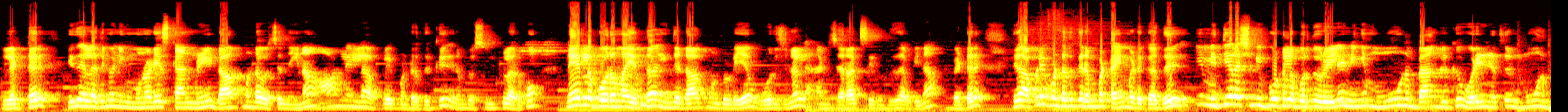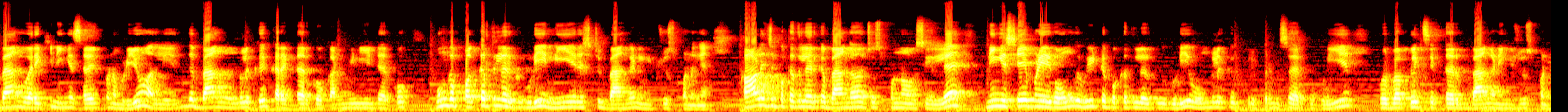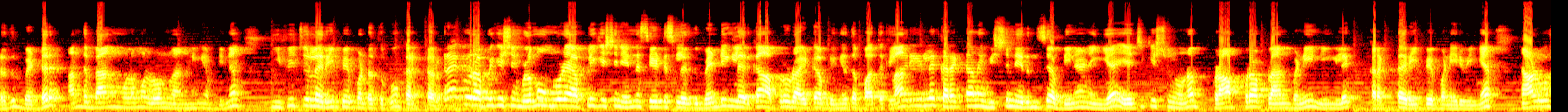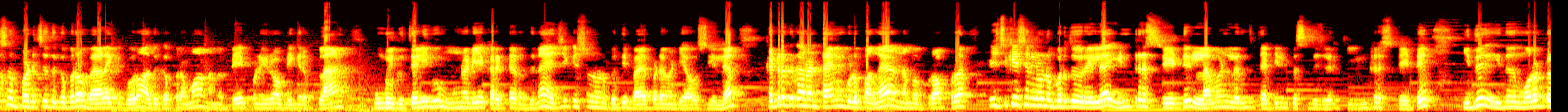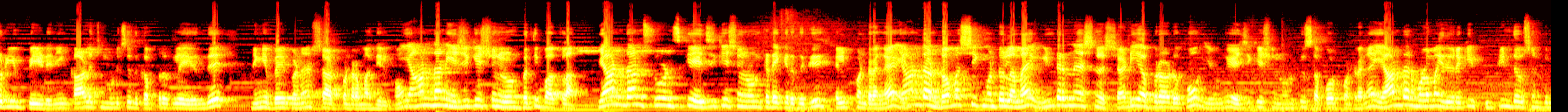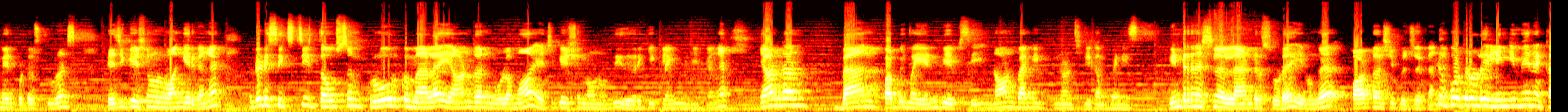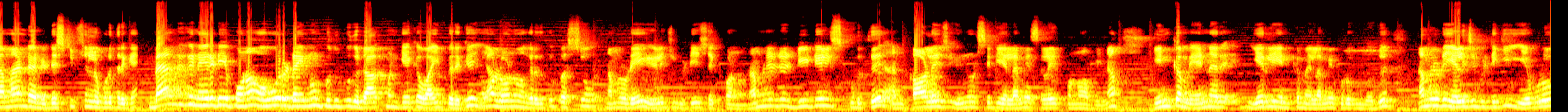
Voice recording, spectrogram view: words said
லெட்டர் இது எல்லாத்தையுமே நீங்கள் முன்னாடியே ஸ்கேன் பண்ணி டாக்குமெண்ட்டாக வச்சுருந்தீங்கன்னா ஆன்லைனில் அப்ளை பண்ணுறதுக்கு ரொம்ப சிம்பிளாக இருக்கும். நேரில் போகிற மாதிரி இருந்தால் இந்த டாக்குமெண்ட்டுடைய ஒரிஜினல் அண்ட் ஜெராக்ஸ் இருந்தது அப்படின்னா பெட்டர் இது அப்ளை பண்ணுறதுக்கு ரொம்ப டைம் எடுக்காது. வித்யாலட்சுமி போர்ட்டலை பொறுத்தவரையில நீங்கள் மூணு பேங்க்குக்கு ஒரே நேரத்தில் மூணு பேங்க் வரைக்கும் நீங்கள் செலக்ட் பண்ண முடியும். அதில் எந்த பேங்க் உங்களுக்கு கரெக்டாக இருக்கோ கன்வீனியண்ட்டாக இருக்கோ உங்கள் பக்கத்தில் இருக்கக்கூடிய நியரஸ்ட் பேங்கை நீங்கள் சூஸ் பண்ணுங்கள் காலேஜ் பக்கத்தில் இருக்க பேங்கை தான் சூஸ் பண்ண அவசியம் இல்லை. நீங்கள் ஸ்டே பண்ணியிருக்க உங்கள் வீட்டு பக்கத்தில் இருக்கக்கூடிய உங்களுக்கு ப்ரிஃபரன்ஸாக இருக்கக்கூடிய ஒரு பப்ளிக் செக்டர் பேங்கை நீங்கள் சூஸ் பண்ணுறது பெட்டர் அந்த பேங்க் மூலமாக லோன் வாங்குனீங்க அப்படின்னா நீங்கள் ஃபியூச்சரில் ரீபே பண்ணுறதுக்கும் கரெக்டாக இருக்கும். ட்ராக் ஒரு அப்ளிகேஷன் மூலமாக உங்களுடைய அப்ளிகேஷன் என்ன ஸ்டேட்டஸில் இருக்குது பெண்டிங்கில் இருக்கா அப்லோட் ஆகிட்டு அப்படிங்கிறத பார்த்துக்கலாம். இல்லை கரெக்டான விஷன் இருந்துச்சு அப்படின்னா நீங்கள் எஜுகேஷன் லோனை ப்ராப்பராக பிளான் பண்ணி நீங்களே கரெக்டாக ரீபே பண்ணிடுவீங்க. நாலு வருஷம் படிச்சதுக்கப்புறம் வேலைக்கு போகிறோம் அதுக்கப்புறமா நம்ம பே பண்ணிடுறோம் அப்படிங்கிற பிளான் உங்களுக்கு தெளிவு முன்னாடியே கரெக்டாக இருந்ததுன்னா எஜுகேஷன் லோனை பற்றி பயப்பட வேண்டிய அவசியம் இல்லை. கட்டுறதுக்கான டைம் கொடுப்பாங்க. நம்ம ப்ராப்பராக எஜுகேஷன் லோனை பொறுத்தவரையில் இன்ட்ரெஸ்ட் ரேட்டு லெவன்லேருந்து தேர்ட்டின் பர்சன்டேஜ் வரைக்கும் இன்ட்ரெஸ்ட் ரேட்டு இது இது மொரட்டோரியம் பீரியடு நீங்கள் காலேஜ் முடிச்சதுக்கு அப்புறத்துல இருந்து நீங்கள் பே பண்ண ஸ்டார்ட் பண்ணுற மாதிரி இருக்கும். யான் தான் எஜுகேஷன் லோன் பற்றி பார்க்கலாம். யான் தான் ஸ்டூடெண்ட்ஸ்க்கு எஜுகேஷன் லோன் கிடைக்கிறதுக்கு ஹெல்ப் பண்ணுறாங்க யான் தான் டொமஸ்டிக் மட்டும் இல்லாமல் இன்டர்நேஷனல் ஸ்டடி அப்ராடுக்கும் இவங்க எஜுகேஷன் லோனுக்கு சப்போர்ட் பண்ணுறாங்க யான் தான் மூலமாக இது வரைக்கும் ஃபிஃப்டீன் தௌசண்ட்க்கு மேற்பட்ட ஸ்டூடெண்ட்ஸ் எஜுகேஷன் லோன் வாங்கியிருக்காங்க. ஆல்ரெடி சிக்ஸ்டி தௌசண்ட் க்ரோருக்கு மேலே யான்தான் மூலமாக எஜுகேஷன் லோன் வந்து இது வரைக்கும் கிளைம் பண்ணியிருக்காங்க யான்தான் bank public my NBFC non banking financial companies international லேண்டர்ஸோட இவங்க பார்ட்னர்ஷிப் வச்சிருக்காங்க. போர்ட்டலோட லிங்குமே நான் கமெண்ட் அண்ட் டிஸ்கிரிப்ஷனில் கொடுத்துருக்கேன். பேங்க்குக்கு நேரடியாக போனால் ஒவ்வொரு டைமும் புது புது டாக்குமெண்ட் கேட்க வாய்ப்பு இருக்கு. ஏன் லோன் வாங்குறதுக்கு ஃபர்ஸ்ட் நம்மளுடைய எலிஜிபிலிட்டியை செக் பண்ணணும். நம்மளுடைய டீட்டெயில்ஸ் கொடுத்து அண்ட் காலேஜ் யூனிவர்சிட்டி எல்லாமே செலக்ட் பண்ணோம் அப்படின்னா இன்கம் என்ன இயர்லி இன்கம் எல்லாமே கொடுக்கும்போது நம்மளுடைய எலிஜிபிலிட்டிக்கு எவ்வளோ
